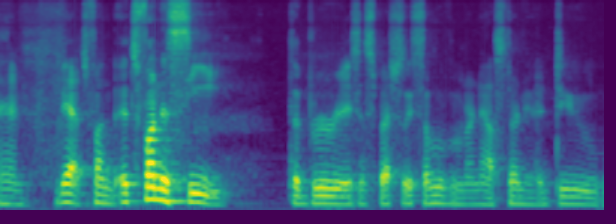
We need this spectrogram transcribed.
and yeah, it's fun. It's fun to see the breweries, especially some of them are now starting to do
